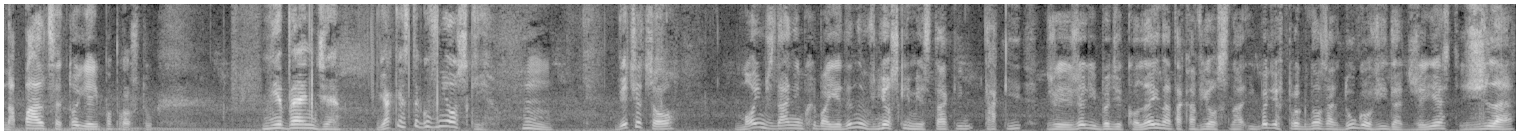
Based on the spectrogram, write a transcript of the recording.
na palce, to jej po prostu nie będzie. Jakie z tego wnioski? Hmm. Wiecie co? Moim zdaniem chyba jedynym wnioskiem jest taki, taki, że jeżeli będzie kolejna taka wiosna i będzie w prognozach długo widać, że jest źle,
